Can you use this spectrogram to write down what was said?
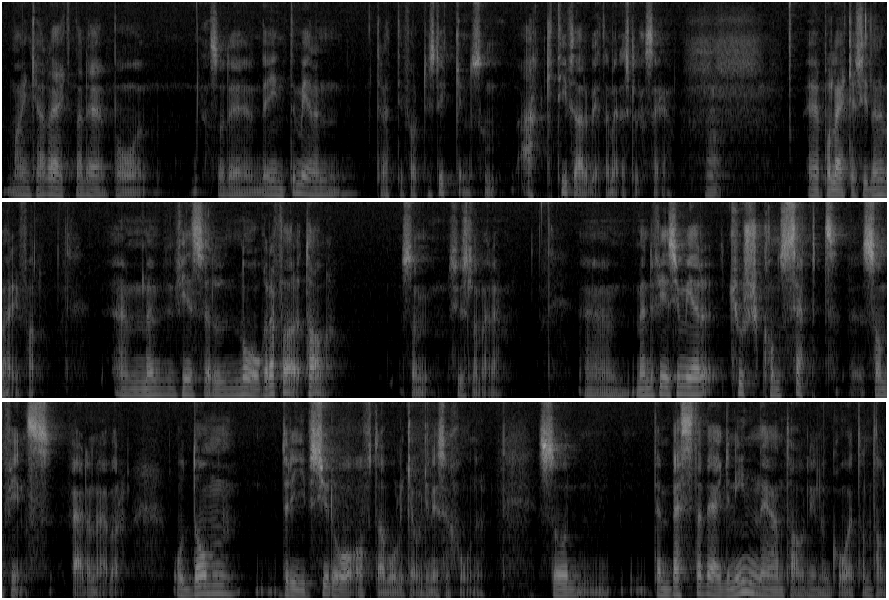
Man kan räkna det på, alltså det, det är inte mer än 30-40 stycken som aktivt arbetar med det skulle jag säga. Mm. På läkarsidan i varje fall. Eh, men det finns väl några företag som sysslar med det. Men det finns ju mer kurskoncept som finns världen över. Och de drivs ju då ofta av olika organisationer. Så den bästa vägen in är antagligen att gå ett antal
